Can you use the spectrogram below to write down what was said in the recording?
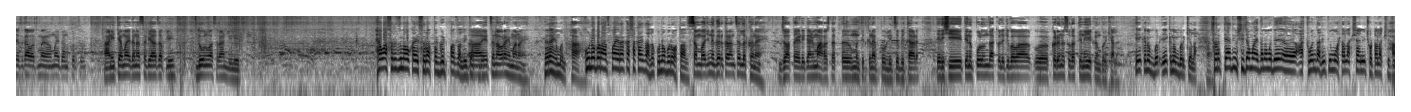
त्याच गावात मै- मैदान करतो. आणि त्या मैदानासाठी आज आपली दोन वासरं आणलेली आहेत. ह्या वासराचं नाव काय सर? आता गट अ, याचं नाव राहिमान आहे. रेहमान. हा. कुणाबर आज पायरा कसा काय झाला? कुणाबर होता आज? संभाजीनगरकरांचं लखन आहे. जो आता या ठिकाणी महाराष्ट्रात म्हणतात की नाही पब्लिकचं बिताड त्या दिवशी त्यानं पळून दाखवलं की बाबा कडनं सुद्धा त्याने एक नंबर केला. एक नंबर एक नंबर केला. सर त्या दिवशीच्या मैदानामध्ये अ, आठवण झाली ती मोठा लक्ष आणि छोटा लक्षाची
